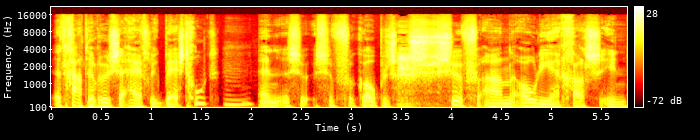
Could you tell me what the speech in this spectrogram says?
Het gaat de Russen eigenlijk best goed. Mm. En ze, ze verkopen suf aan olie en gas in,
